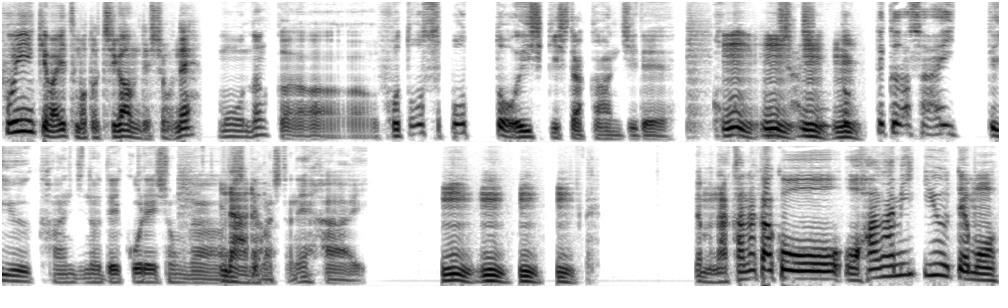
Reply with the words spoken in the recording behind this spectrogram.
雰囲気はいつもと違うんでしょうね。もうなんか、フォトスポットを意識した感じで、う写真撮ってくださいっていう感じのデコレーションがしてましたね。はい。うんうんうんうん。でもなかなかこう、お花見言うても、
